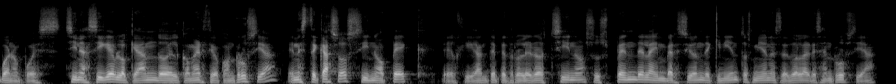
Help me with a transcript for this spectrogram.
Bueno, pues China sigue bloqueando el comercio con Rusia. En este caso, Sinopec, el gigante petrolero chino, suspende la inversión de 500 millones de dólares en Rusia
